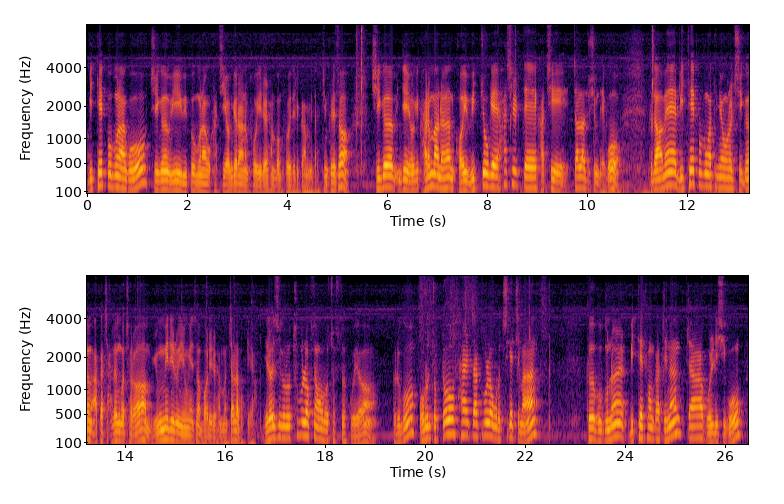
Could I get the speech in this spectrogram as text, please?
밑에 부분하고 지금 위 윗부분하고 같이 연결하는 부위를 한번 보여드릴까 합니다. 지금 그래서 지금 이제 여기 가르마는 거의 위쪽에 하실 때 같이 잘라 주시면 되고 그 다음에 밑에 부분 같은 경우는 지금 아까 자른 것처럼 6mm로 이용해서 머리를 한번 잘라 볼게요 이런 식으로 투블럭성으로 쳤었고요 그리고 오른쪽도 살짝 투블럭으로 치겠지만 그 부분을 밑에 선까지는 쫙 올리시고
